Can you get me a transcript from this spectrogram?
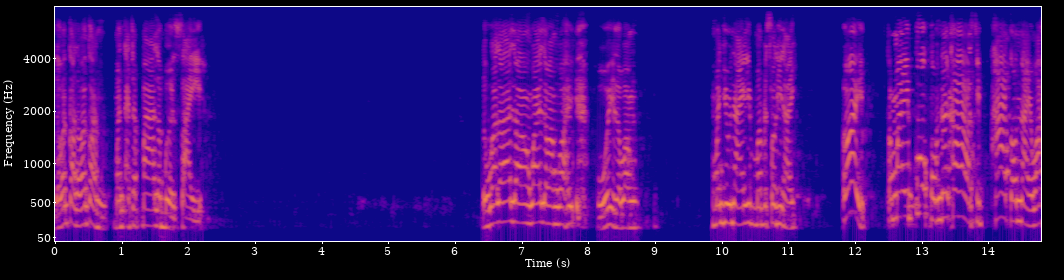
ระวังก่อนระวังก่อน มันอาจจะปาระเบิดใส่ ระวังระวังระวังไว้ระวังไว้โอ้ยระวัง มันอยู่ไหน มันเป็นโซนที่ไหน เฮ้ยทำไมพวกผมได้ค่าสิบห้าตอนไหนวะ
